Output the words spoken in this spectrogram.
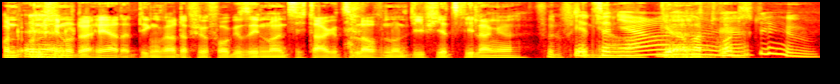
und, und Äh. hin oder her, das Ding war dafür vorgesehen, 90 Tage zu laufen und lief jetzt wie lange? 15 14 Jahre. ja, Ja. aber trotzdem.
